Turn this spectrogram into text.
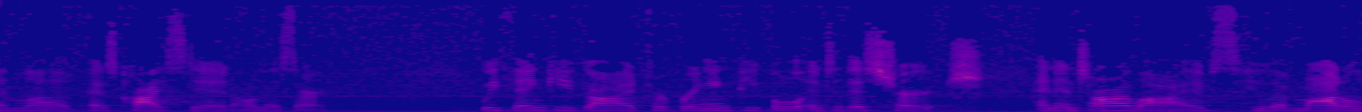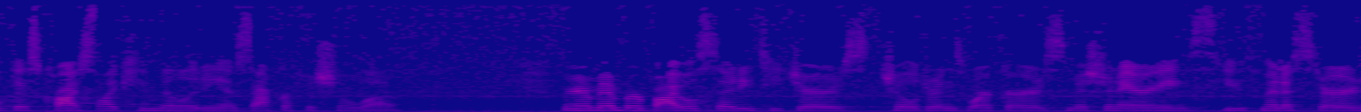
and love as Christ did on this earth. We thank you, God, for bringing people into this church and into our lives who have modeled this Christ like humility and sacrificial love. We remember Bible study teachers, children's workers, missionaries, youth ministers,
